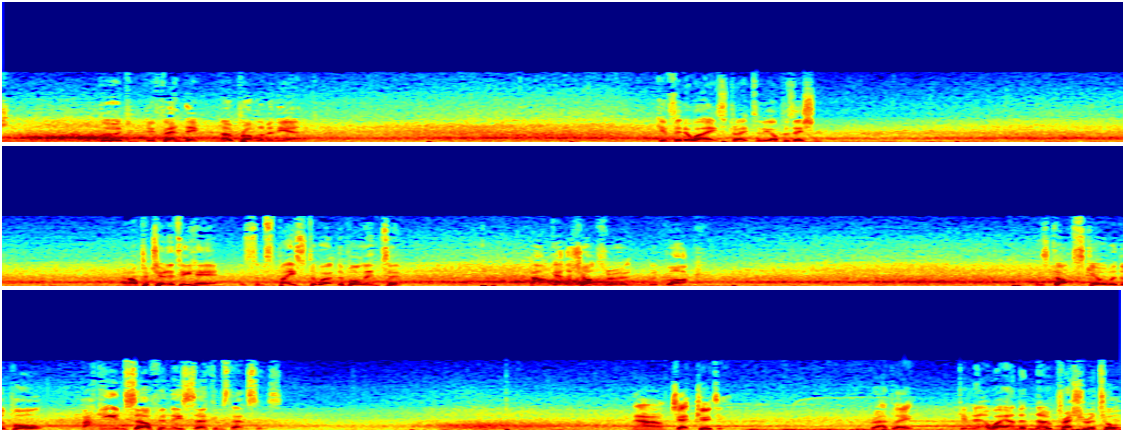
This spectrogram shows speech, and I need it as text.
Good defending, no problem in the end. Gives it away straight to the opposition. An opportunity here. There's some space to work the ball into. Can't get the shot through. Good block. He's got skill with the ball, backing himself in these circumstances. Now, Chet Kuti. Bradley, giving it away under no pressure at all.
